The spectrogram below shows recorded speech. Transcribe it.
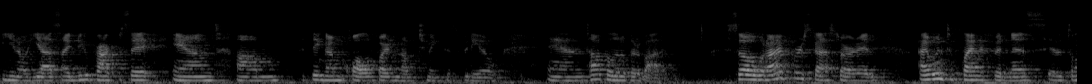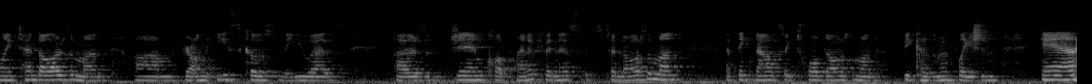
you know, yes, I do practice it, and um, I think I'm qualified enough to make this video and talk a little bit about it. So when I first got started, I went to Planet Fitness. And it's only $10 a month. Um, if you're on the East Coast of the US, uh, there's a gym called Planet Fitness. It's $10 a month. I think now it's like $12 a month because of inflation. And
